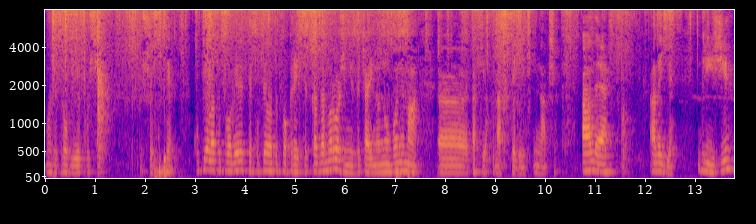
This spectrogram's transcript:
може зроблю якусь щось з тим. Купила тут, видите, купила тут покрисітка, заморожені, звичайно, ну бо нема е, таких у нас в селі інакше. Але, але є дріжджі,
